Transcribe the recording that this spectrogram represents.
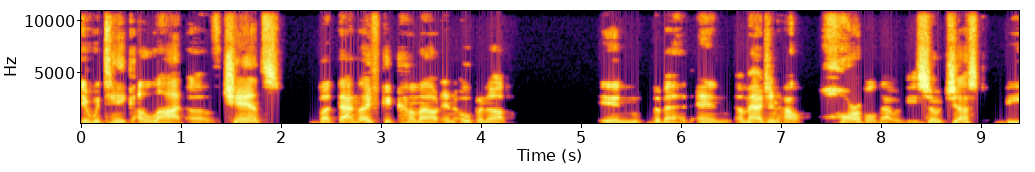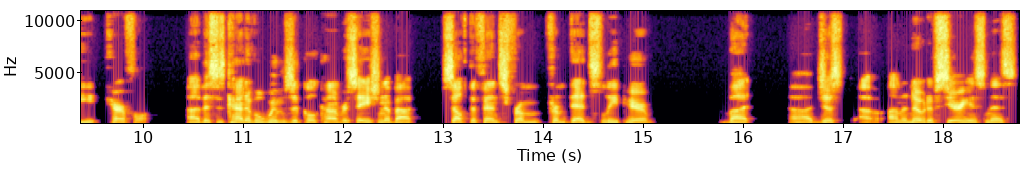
It would take a lot of chance, but that knife could come out and open up in the bed. And imagine how horrible that would be. So just be careful. Uh, this is kind of a whimsical conversation about self-defense from, from dead sleep here. But, uh, just uh, on a note of seriousness,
